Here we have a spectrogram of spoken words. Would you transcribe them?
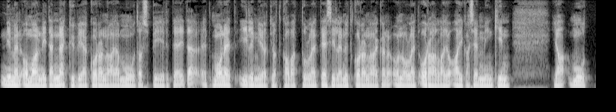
nimenomaan niitä näkyviä korona-ajan muutospiirteitä, että monet ilmiöt, jotka ovat tulleet esille nyt korona-aikana, on olleet oralla jo aikaisemminkin. Ja muut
